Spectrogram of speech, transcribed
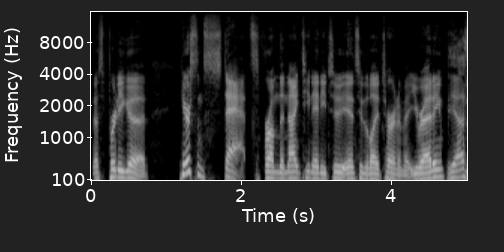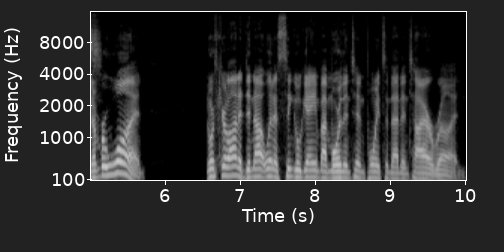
that's pretty good. Here's some stats from the 1982 NCAA tournament. You ready? Yes. Number one, North Carolina did not win a single game by more than ten points in that entire run.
